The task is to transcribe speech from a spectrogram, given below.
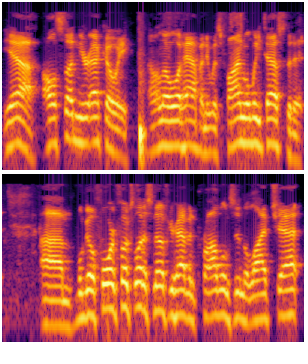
Yeah, all of a sudden you're echoey. I don't know what happened. It was fine when we tested it. Um, we'll go forward, folks. Let us know if you're having problems in the live chat.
